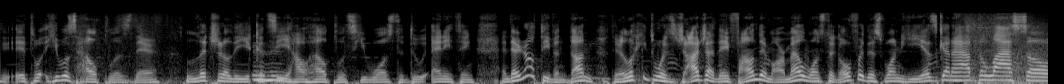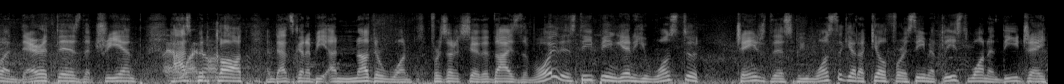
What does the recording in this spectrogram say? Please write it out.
it he was helpless there. Literally, you could mm -hmm. see how helpless he was to do anything. And they're not even done. They're looking towards Jaja. They found him. Armel wants to go for this one. He is gonna have the lasso, and there it is. The Treant has been not? caught, and that's gonna be another one for Xerxia that dies. The Void is TPing in. He wants to change this. If He wants to get a kill for his team, at least one, and DJ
